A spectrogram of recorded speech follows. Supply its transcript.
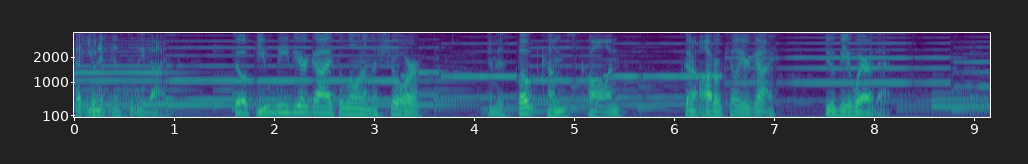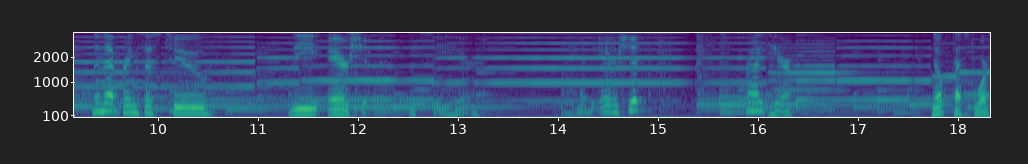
that unit instantly dies. So if you leave your guys alone on the shore, and this boat comes calling, it's going to auto-kill your guy. Do be aware of that. Then that brings us to the airship. Let's see here. I have the airship right here. Nope, that's dwarf.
